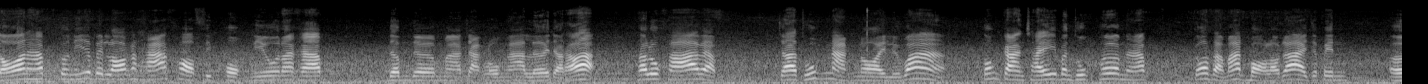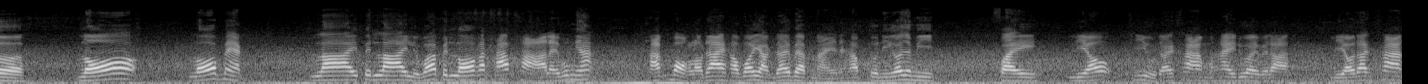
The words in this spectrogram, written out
ล้อนะครับ ตัวนี้จะเป็นล้อกระทะขอบ 16 นิ้วนะครับ เดิมๆมาจากโรงงานเลย แต่ถ้าถ้าลูกค้าแบบจะทุกหนักหน่อยหรือว่าต้องการใช้บรรทุกเพิ่มนะครับ ก็สามารถบอกเราได้จะเป็นเออ ล้อล้อแม็กลายเป็นลายหรือว่าเป็นล้อกระทะขาอะไรพวกนี้ทักบอกเราได้ครับว่าอยากได้แบบไหนนะครับ ตัวนี้ก็จะมีไฟเลี้ยวที่อยู่ด้านข้างมาให้ด้วยเวลาเลี้ยวด้านข้าง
